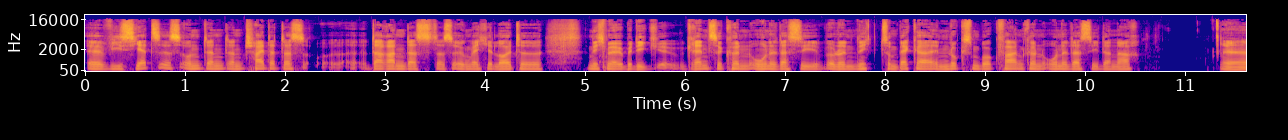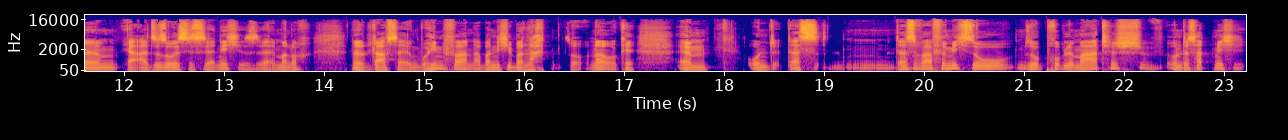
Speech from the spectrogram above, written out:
äh, wie es jetzt ist und dann dann scheitert das äh, daran, dass dass irgendwelche Leute nicht mehr über die Grenze können, ohne dass sie oder nicht zum Bäcker in Luxemburg fahren können, ohne dass sie danach ähm, ja, also so ist es ja nicht. Es ist ja immer noch, ne, du darfst ja irgendwo hinfahren, aber nicht übernachten. So, ne, okay. Ähm, und das, das war für mich so, so problematisch. Und das hat mich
